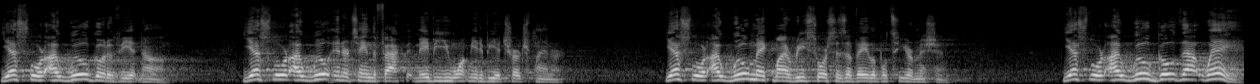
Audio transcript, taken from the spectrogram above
Yes, Lord, I will go to Vietnam. Yes, Lord, I will entertain the fact that maybe you want me to be a church planter. Yes, Lord, I will make my resources available to your mission. Yes, Lord, I will go that way.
